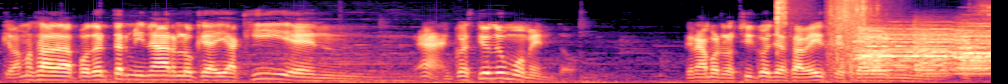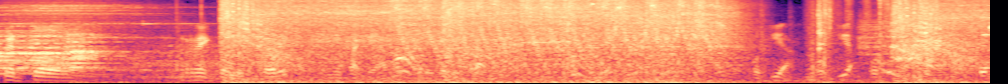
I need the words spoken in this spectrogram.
Que vamos a poder terminar lo que hay aquí en, ah, en cuestión de un momento. Tenemos los chicos, ya sabéis que son expertos recolectores. No saqueamos, recolectamos. Hostia, hostia, hostia.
